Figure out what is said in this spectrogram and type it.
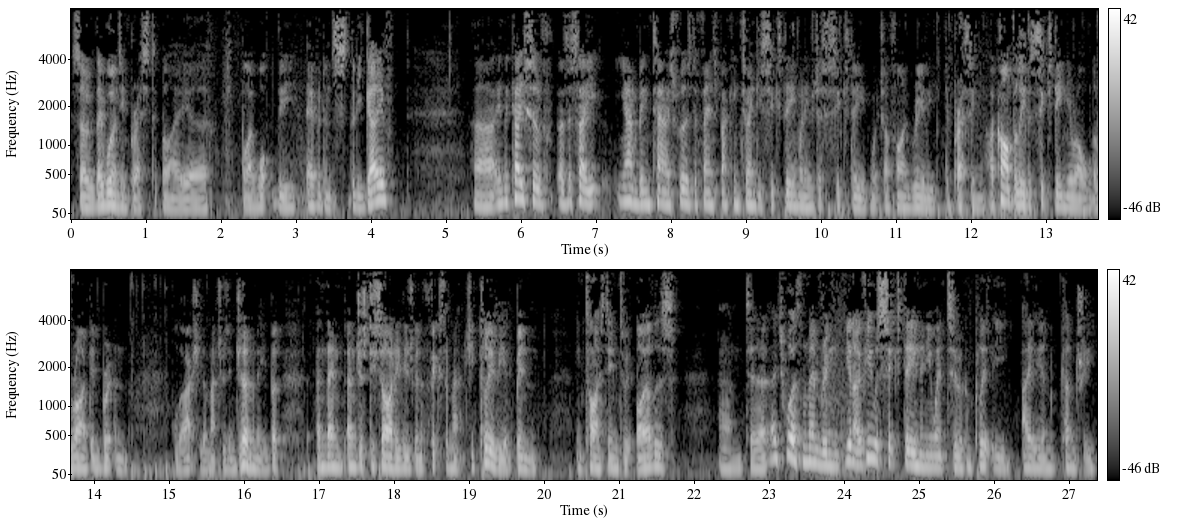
So they weren't impressed by uh, by what the evidence that he gave. Uh, in the case of, as I say, Yan Bingtao's first offence back in 2016 when he was just 16, which I find really depressing. I can't believe a 16 year old arrived in Britain, although actually the match was in Germany, but and then and just decided he was going to fix the match. He clearly had been enticed into it by others. And uh, it's worth remembering, you know, if you were 16 and you went to a completely alien country,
